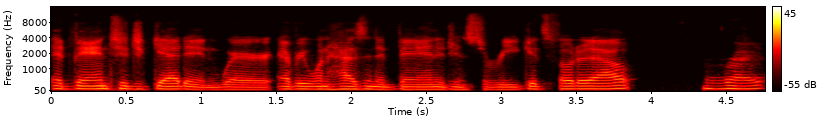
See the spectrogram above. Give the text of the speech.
advantage get in where everyone has an advantage and Cirie gets voted out. Right.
